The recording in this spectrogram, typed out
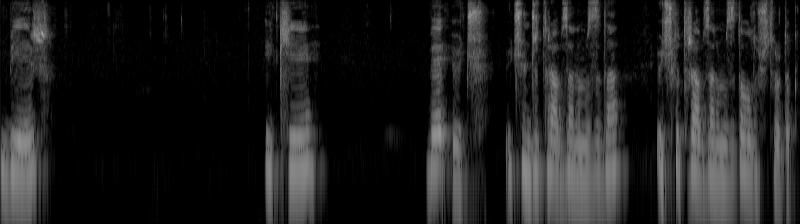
1 2 ve 3. Üçüncü trabzanımızı da üçlü trabzanımızı da oluşturduk.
